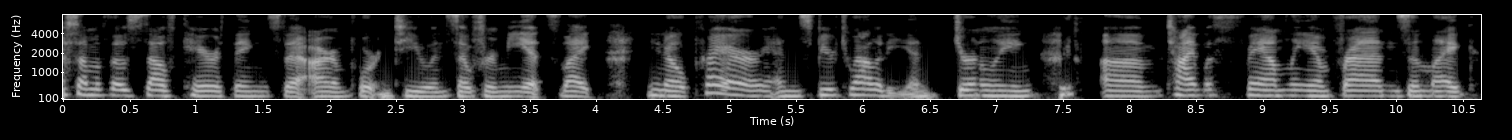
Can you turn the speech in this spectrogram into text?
some of those self-care things that are important to you and so for me it's like you know prayer and spirituality and journaling um time with family and friends and like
